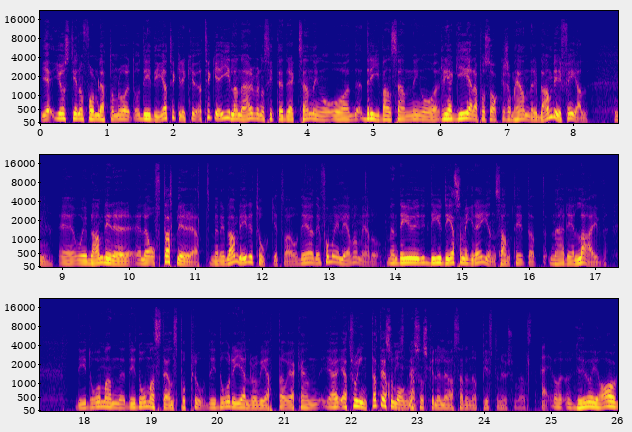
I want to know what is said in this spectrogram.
inte. Just genom Formel 1-området. Och det är det jag tycker är kul. Jag tycker jag gillar nerven att sitta i direktsändning och, och driva en sändning och reagera på saker som händer. Ibland blir det fel. Mm. Eh, och ibland blir det, eller oftast blir det rätt. Men ibland blir det tokigt. Va? Och det, det får man ju leva med då. Men det är ju det, är ju det som är grejen samtidigt. Att när det är live det är, då man, det är då man ställs på prov. Det är då det gäller att veta. Och jag, kan, jag, jag tror inte att det är så ja, många som skulle lösa den uppgiften hur som helst. Nej, och, och, du och jag,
